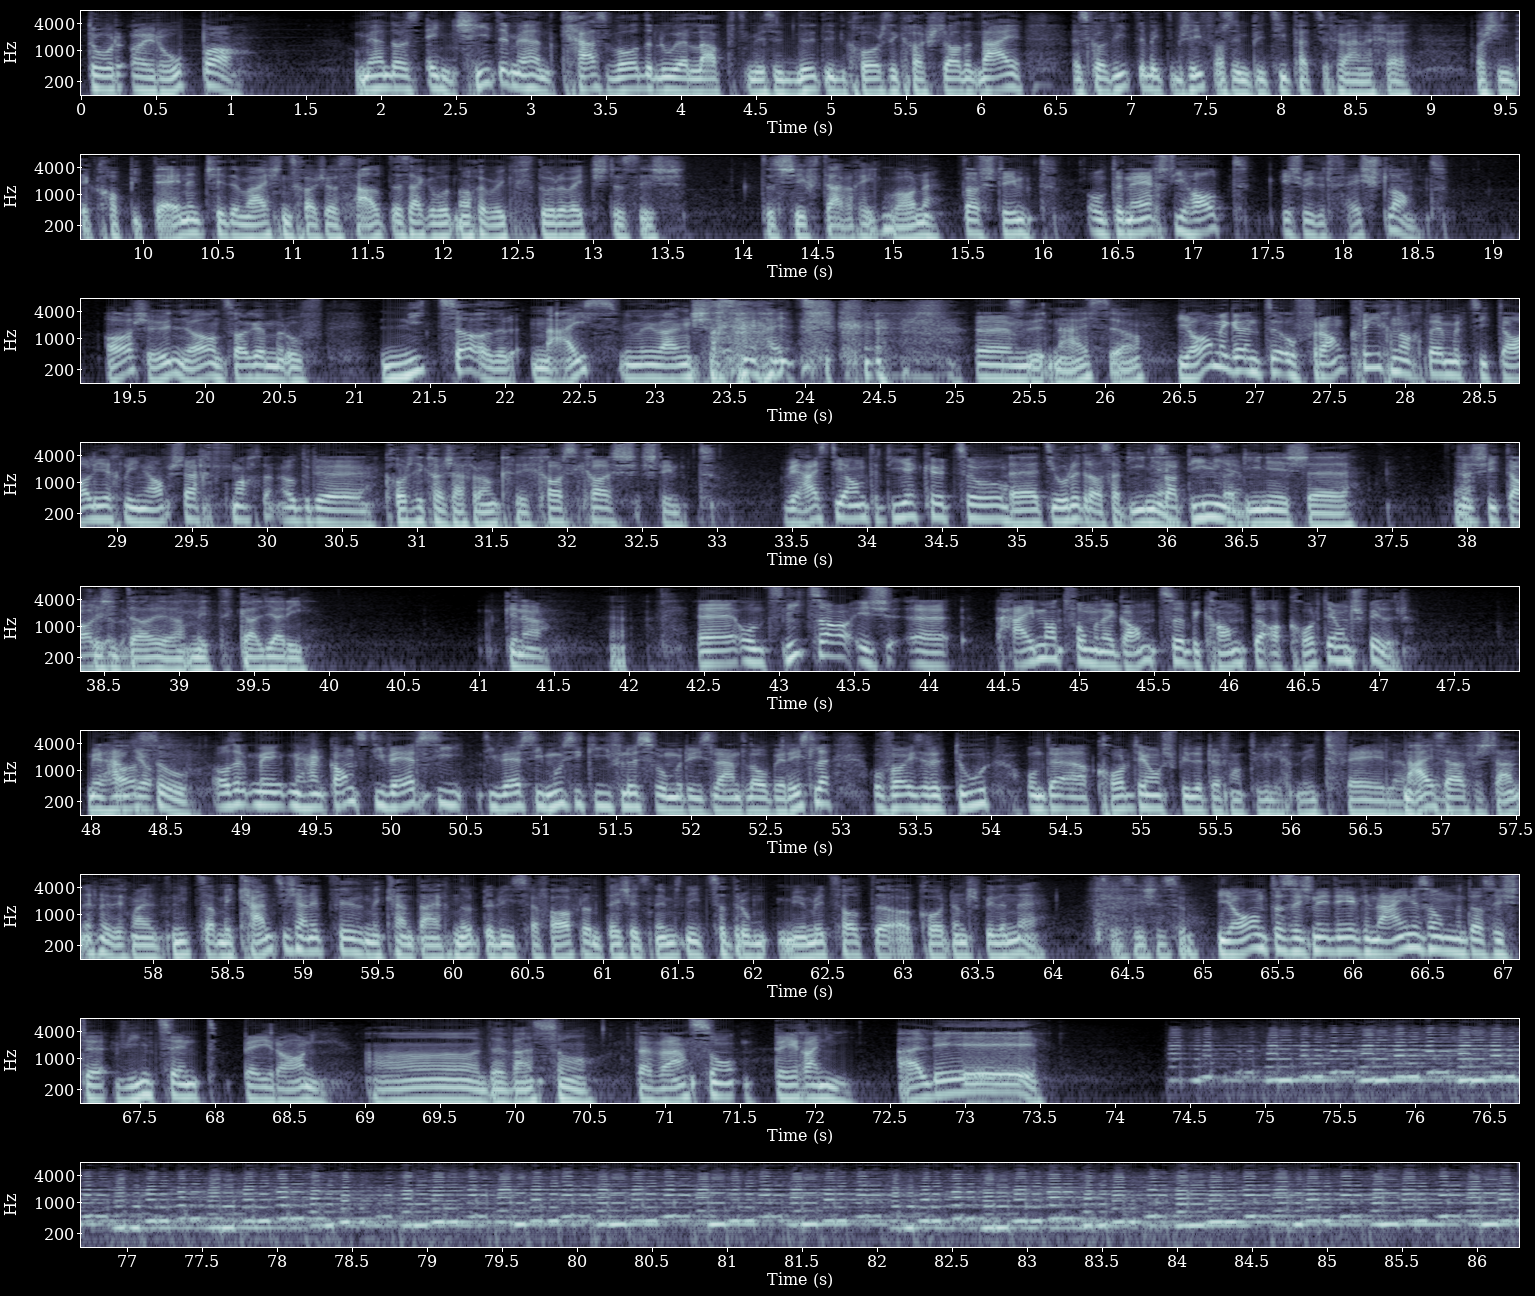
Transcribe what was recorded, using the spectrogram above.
durch Europa. Und wir haben uns entschieden, wir haben kein Waterloo erlebt, wir sind nicht in Korsika gestanden. Nein, es geht weiter mit dem Schiff. Also im Prinzip hat sich ja eigentlich äh, wahrscheinlich der Kapitän entschieden. Meistens kannst du ja selten sagen, wo du nachher wirklich durch willst. Das ist, das schifft einfach irgendwo hin. Das stimmt. Und der nächste Halt ist wieder Festland. Ah, schön, ja. Und sagen wir auf Nizza oder Nice, wie man im Englischen sagt. Das Ähm, wird nice, ja. ja, wir gehen auf Frankreich, nachdem wir in Italien einen kleinen Abstecher gemacht haben. Oder äh, Korsika ist auch Frankreich. Korsika ist, stimmt. Wie heisst die andere? Die gehört so... Äh, die dran, Sardinien. Sardinien. Sardinien ist, äh, das ist Italien. das ist? Italien, ja, mit Cagliari. Genau. Ja. Äh, und Nizza ist äh, Heimat von einem ganz bekannten Akkordeonspieler. Wir haben Ach ja, oder wir, wir haben ganz diverse, diverse Musikeinflüsse, die wir ins Land berieseln auf unserer Tour. Und der Akkordeonspieler darf natürlich nicht fehlen. Nein, selbstverständlich nicht. Ich meine, Nizza, wir kennen sich auch nicht viel, wir kennen eigentlich nur den Lucien Favre und der ist jetzt nicht mehr Nizza, darum müssen wir jetzt halt den Akkordeonspieler nehmen. Das ist ja so. Ja, und das ist nicht irgendeiner, sondern das ist der Vincent Beirani. Ah, der Vincent. Der Vincent Beirani. Allez! Thank you.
